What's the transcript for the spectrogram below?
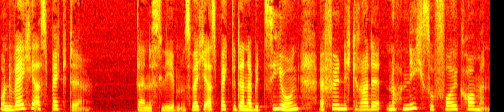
Und welche Aspekte deines Lebens? Welche Aspekte deiner Beziehung erfüllen dich gerade noch nicht so vollkommen?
